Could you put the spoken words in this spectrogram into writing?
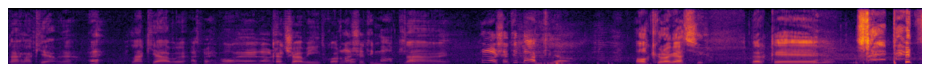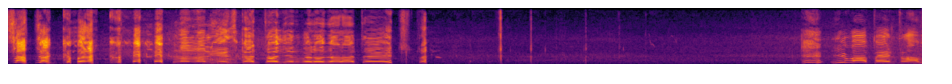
Dai la chiave, eh? eh? La chiave. Aspetta, no, eh, Cacciavi qualcosa. Lasciati in macchina. Dai. lasciati in macchina. Occhio ragazzi, perché sto pensando ancora a quello, non riesco a togliermelo dalla testa. Gli va aperto la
